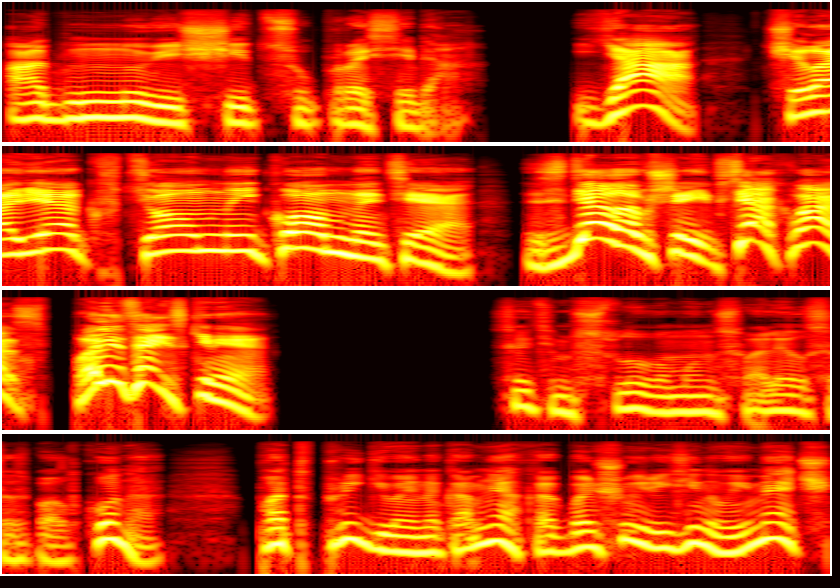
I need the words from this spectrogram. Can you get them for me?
одну вещицу про себя. Я человек в темной комнате, сделавший всех вас полицейскими!» С этим словом он свалился с балкона, подпрыгивая на камнях, как большой резиновый мяч,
